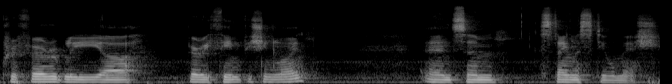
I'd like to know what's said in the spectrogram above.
preferably uh, very thin fishing line, and some stainless steel mesh.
